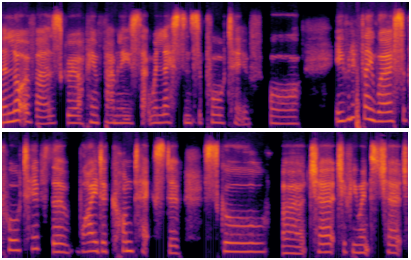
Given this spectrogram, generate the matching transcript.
a lot of us grew up in families that were less than supportive, or even if they were supportive, the wider context of school, uh, church, if you went to church,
